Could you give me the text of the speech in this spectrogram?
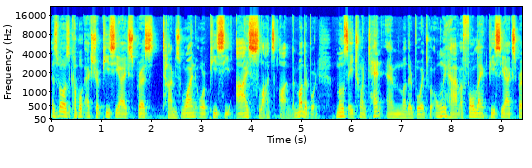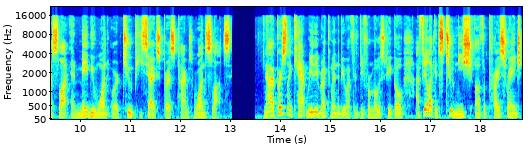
as well as a couple extra PCI Express times 1 or PCI slots on the motherboard. Most H110M motherboards will only have a full-length PCI Express slot and maybe one or two PCI Express times 1 slots. Now, I personally can't really recommend the B150 for most people. I feel like it's too niche of a price range.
